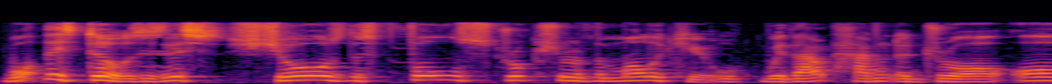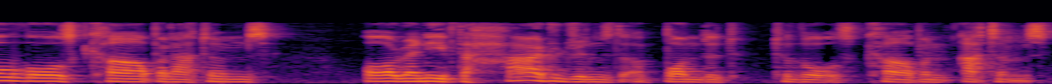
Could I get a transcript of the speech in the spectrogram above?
what this does is this shows the full structure of the molecule without having to draw all those carbon atoms or any of the hydrogens that are bonded to those carbon atoms.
